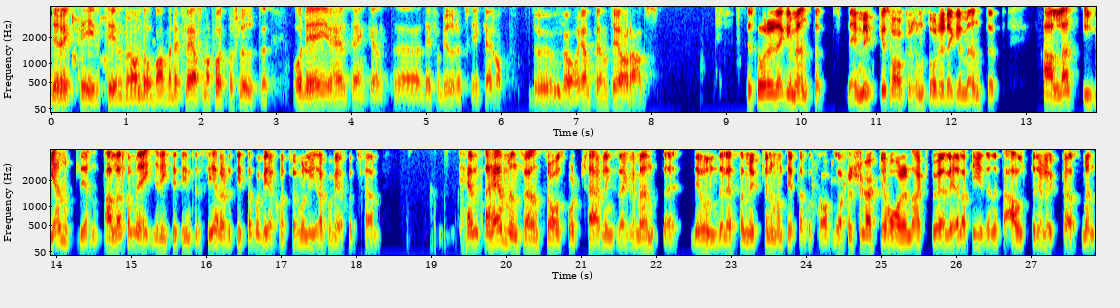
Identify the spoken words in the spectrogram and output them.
direktiv till måldomaren, men det är fler som har fått på slutet. Och det är ju helt enkelt, eh, det är förbjudet att skrika i lopp. Du får egentligen inte göra det alls. Det står i reglementet. Det är mycket saker som står i reglementet. Alla, egentligen, alla som är riktigt intresserade, titta på V75 och lira på V75. Hämta hem en svensk travsport tävlingsreglemente. Det underlättar mycket när man tittar på trav. Jag försöker ha den aktuell hela tiden. Inte alltid det lyckas, men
